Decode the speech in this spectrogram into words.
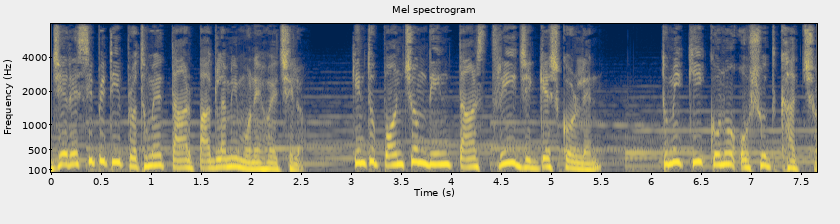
যে রেসিপিটি প্রথমে তার পাগলামি মনে হয়েছিল। কিন্তু পঞ্চম দিন তার স্ত্রী জিজ্ঞেস করলেন, তুমি কি কোনো ওষুধ খাচ্ছ?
